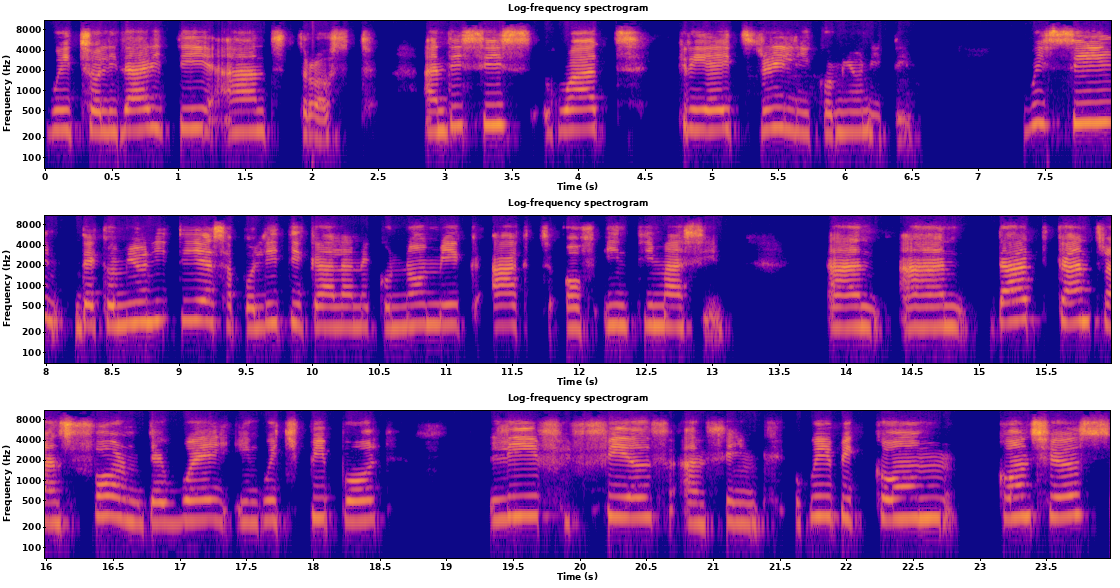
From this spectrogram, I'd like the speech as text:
with solidarity and trust. And this is what creates really community we see the community as a political and economic act of intimacy. And, and that can transform the way in which people live, feel, and think. We become conscious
